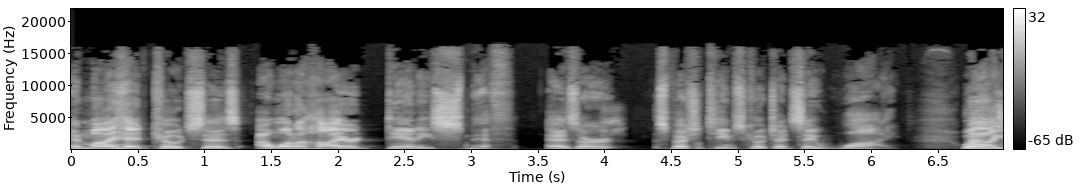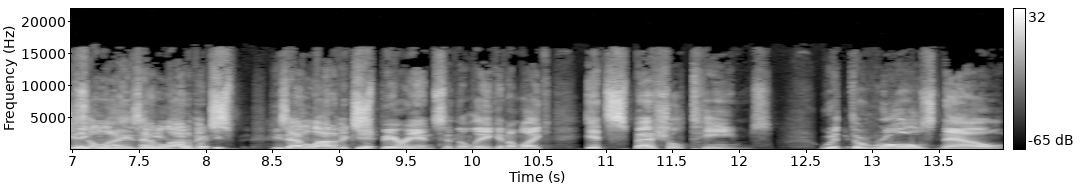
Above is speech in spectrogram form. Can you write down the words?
and my head coach says, I want to hire Danny Smith as our special teams coach, I'd say, why? Well, I'm he's, a lot, he's had a lot of ex- he's had a lot of experience in the league, and I'm like, it's special teams. With the rules now,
